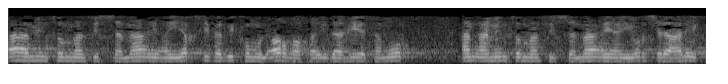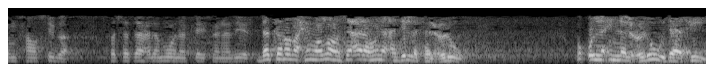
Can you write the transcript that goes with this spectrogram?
آمنتم من في السماء أن يخسف بكم الأرض فإذا هي تمور أم أمنتم من في السماء أن يرسل عليكم حاصبا؟ فستعلمون كيف نذير. ذكر رحمه الله تعالى هنا أدلة العلو. وقلنا إن العلو ذاتي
